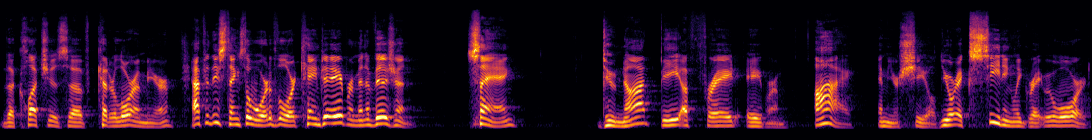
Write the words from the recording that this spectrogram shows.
the clutches of Chedorlaomer. After these things, the word of the Lord came to Abram in a vision, saying, Do not be afraid, Abram. I am your shield, your exceedingly great reward.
